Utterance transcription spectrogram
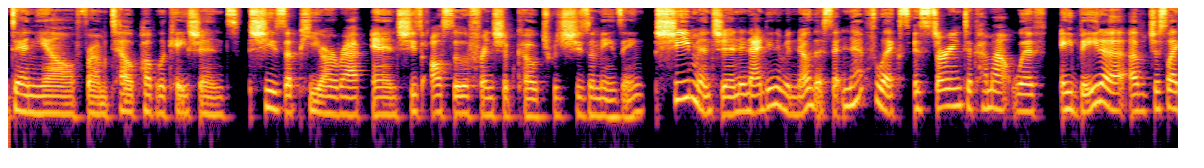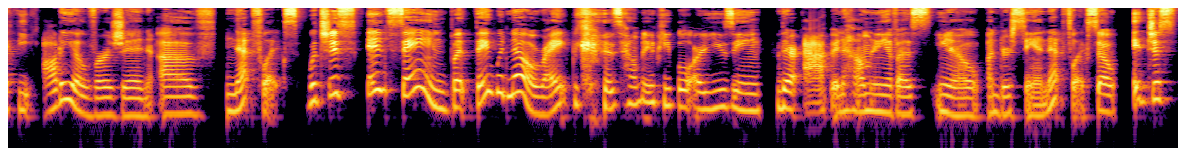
Danielle from Tell Publications. She's a PR rep and she's also a friendship coach, which she's amazing. She mentioned, and I didn't even know this, that Netflix is starting to come out with a beta of just like the audio version of Netflix, which is insane, but they would know, right? Because how many people are using their app and how many of us, you know, understand Netflix. So it just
